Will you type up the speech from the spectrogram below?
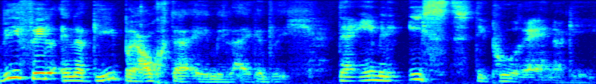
Wie viel Energie braucht der Emil eigentlich? Der Emil ist die pure Energie.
